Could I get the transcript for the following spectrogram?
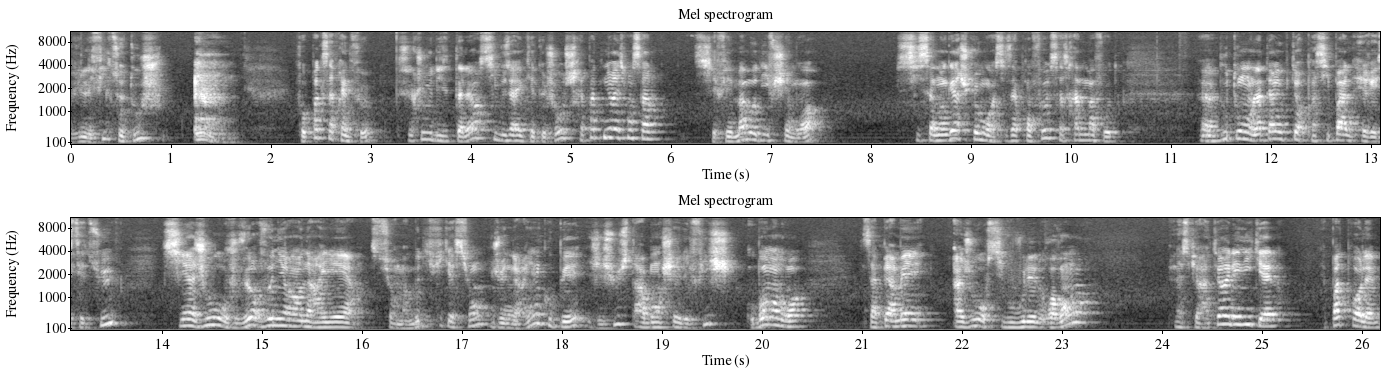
les fils se touchent. faut pas que ça prenne feu. Ce que je vous disais tout à l'heure, si vous avez quelque chose, je ne serai pas tenu responsable. J'ai fait ma modif chez moi. Si ça n'engage que moi, si ça prend feu, ça sera de ma faute. Le bouton, l'interrupteur principal est resté dessus. Si un jour je veux revenir en arrière sur ma modification, je n'ai rien coupé, j'ai juste à brancher les fiches au bon endroit. Ça permet un jour, si vous voulez le revendre, l'aspirateur il est nickel, il n'y a pas de problème.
